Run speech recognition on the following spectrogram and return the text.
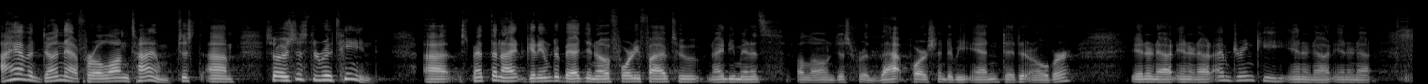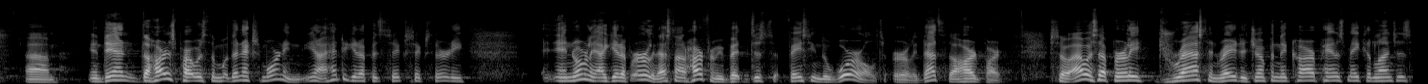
I haven't done that for a long time. Just um, so it was just the routine. Uh, spent the night getting them to bed, you know, 45 to 90 minutes alone, just for that portion to be ended and over. In and out, in and out. I'm drinky, in and out, in and out. Um, and then the hardest part was the, the next morning. You know, I had to get up at 6, 6.30. And normally I get up early. That's not hard for me, but just facing the world early, that's the hard part. So I was up early, dressed and ready to jump in the car. Pam's making lunches.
